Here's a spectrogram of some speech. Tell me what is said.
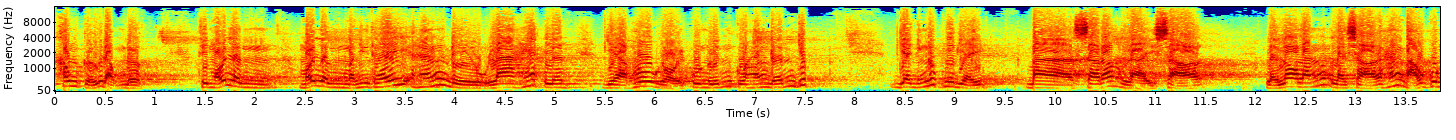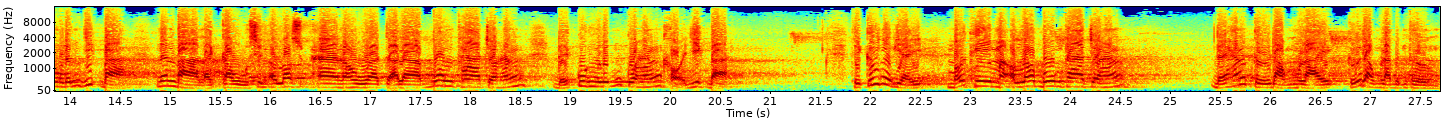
không cử động được. Thì mỗi lần mỗi lần mà như thế, hắn đều la hét lên và hô gọi quân lính của hắn đến giúp. Và những lúc như vậy, bà Sarah lại sợ, lại lo lắng, lại sợ hắn bảo quân lính giết bà, nên bà lại cầu xin Allah subhanahu wa ta'ala buông tha cho hắn để quân lính của hắn khỏi giết bà thì cứ như vậy mỗi khi mà Allah buông tha cho hắn để hắn cử động lại cử động lại bình thường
